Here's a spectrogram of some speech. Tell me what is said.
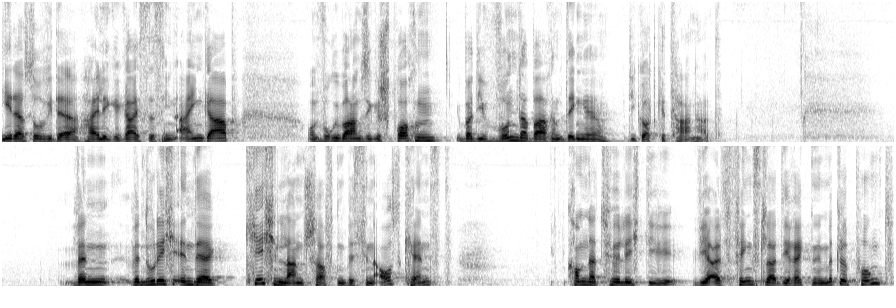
jeder so, wie der Heilige Geist es ihnen eingab. Und worüber haben sie gesprochen? Über die wunderbaren Dinge, die Gott getan hat. Wenn, wenn du dich in der Kirchenlandschaft ein bisschen auskennst, kommen natürlich die, wir als Pfingstler direkt in den Mittelpunkt.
